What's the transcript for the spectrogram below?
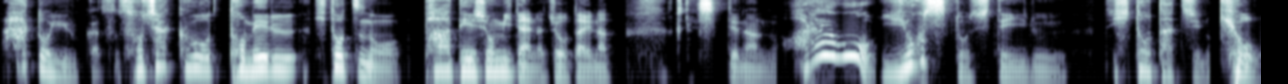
歯というか咀嚼を止める一つのパーテーションみたいな状態になってガチってなるの。あれを良しとしている人たちの恐怖。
